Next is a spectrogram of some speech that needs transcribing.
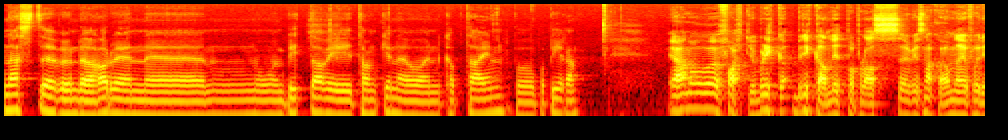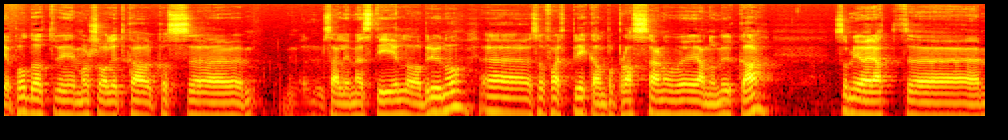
neste runde, har du en, eh, noen bytter i tankene og en kaptein på papiret? Ja, nå falt jo brikkene litt på plass. Vi snakka om det i forrige pod, at vi må se litt hva, hvordan Særlig med Stil og Bruno. Eh, så falt brikkene på plass her nå gjennom uka, som gjør at eh,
